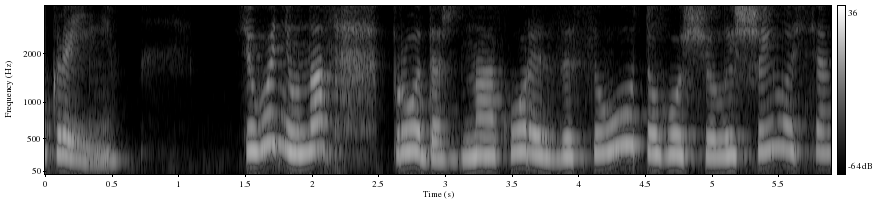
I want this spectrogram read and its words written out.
Україні! Сьогодні у нас продаж на користь ЗСУ, того, що лишилося.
